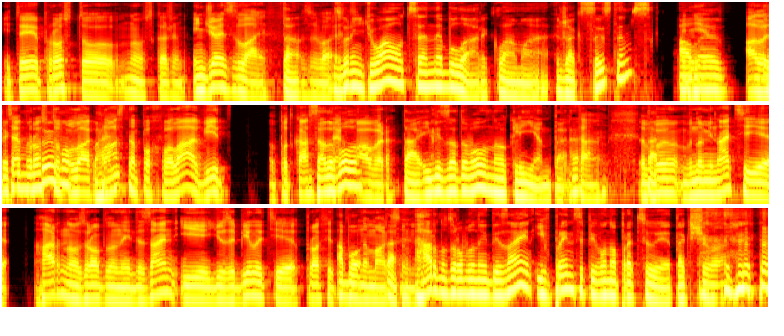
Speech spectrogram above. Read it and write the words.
і ти просто, ну скажімо, enjoy the life Так. Зверніть увагу, це не була реклама Jack Systems, але Але це просто була класна похвала від подкасту Задоволен- Tech Power. та, і від задоволеного клієнта. Так. Так. В, в номінації гарно зроблений дизайн і юзабіліті профіт Або на так, максимум. гарно зроблений дизайн, і в принципі воно працює. Так що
